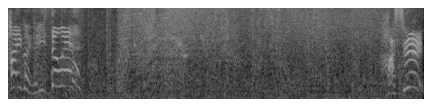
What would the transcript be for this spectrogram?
背後より走れ!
